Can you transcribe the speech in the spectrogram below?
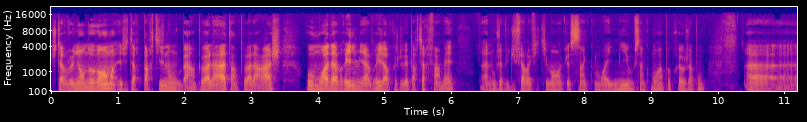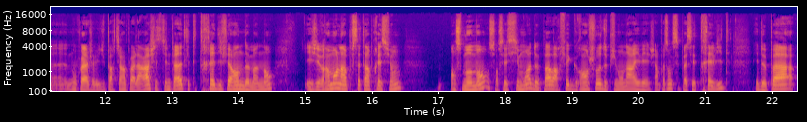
J'étais revenu en novembre et j'étais reparti donc bah, un peu à la hâte, un peu à l'arrache, au mois d'avril, mi-avril, alors que je devais partir fin mai. Euh, donc j'avais dû faire effectivement que 5 mois et demi ou 5 mois à peu près au Japon. Euh, donc voilà, j'avais dû partir un peu à l'arrache et c'était une période qui était très différente de maintenant. Et j'ai vraiment cette impression en ce moment, sur ces 6 mois, de ne pas avoir fait grand chose depuis mon arrivée. J'ai l'impression que c'est passé très vite et de ne pas,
